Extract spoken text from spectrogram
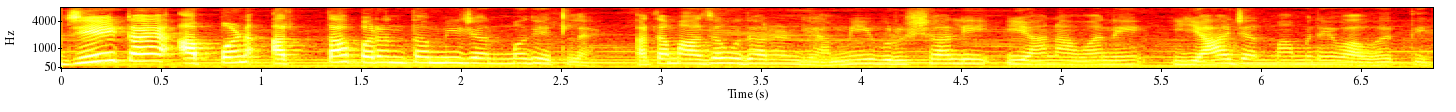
जे काय आपण आत्तापर्यंत मी जन्म घेतलाय. आता माझं उदाहरण घ्या. मी वृषाली या नावाने या जन्मामध्ये वावरते.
